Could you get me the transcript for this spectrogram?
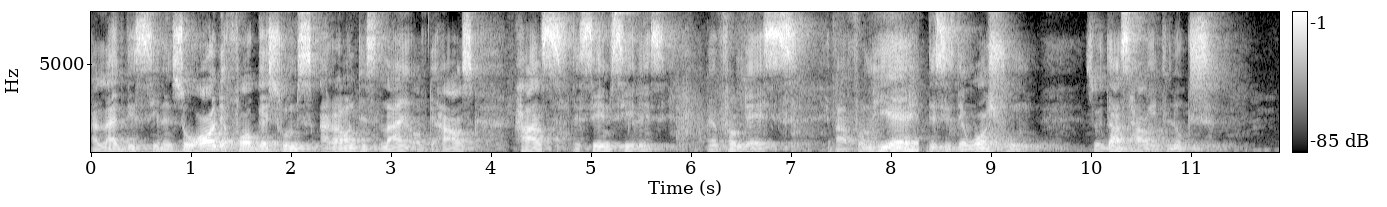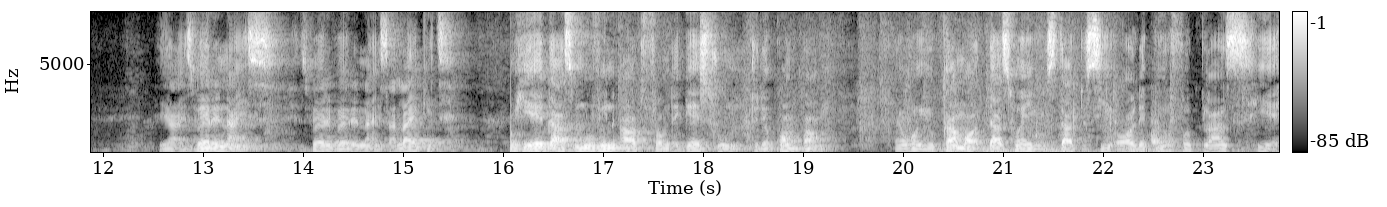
I like this ceiling. So all the four guest rooms around this line of the house has the same ceilings and from this uh, from here this is the washroom. So that's how it looks. Yeah it's very nice. It's very very nice. I like it. From here that's moving out from the guest room to the compound. And when you come out that's when you start to see all the beautiful plants here.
